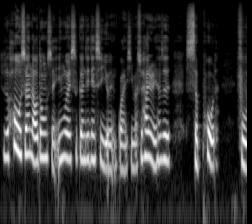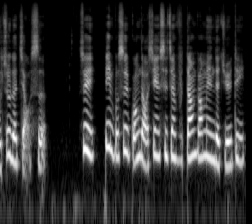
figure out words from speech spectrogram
就是后生劳动省，因为是跟这件事情有点关系嘛，所以它有点像是 support 辅助的角色，所以并不是广岛县市政府单方面的决定，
